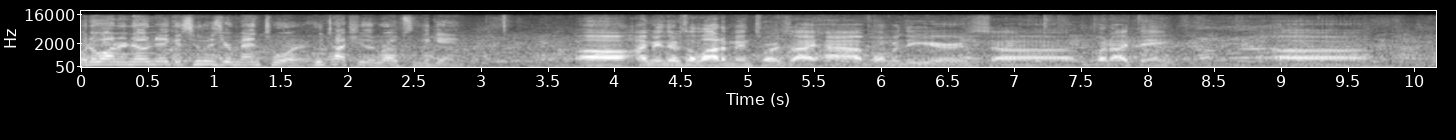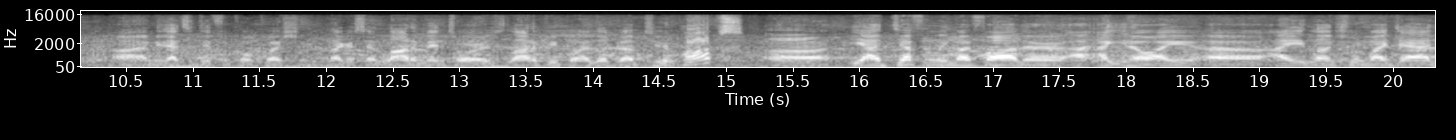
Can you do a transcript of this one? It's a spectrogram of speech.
What I want to know, Nick, is who is your mentor? Who taught you the ropes in the game? Uh, I mean, there's a lot of mentors I have over the years, uh, but I think, uh, I mean, that's a difficult question. Like I said, a lot of mentors, a lot of people I look up to. Your pops? Uh, yeah, definitely my father. I, I you know, I uh, I eat lunch with my dad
